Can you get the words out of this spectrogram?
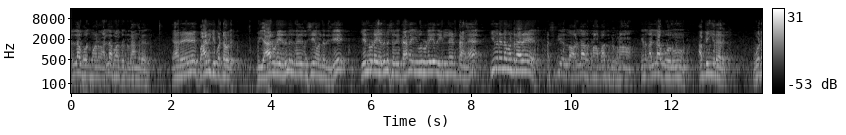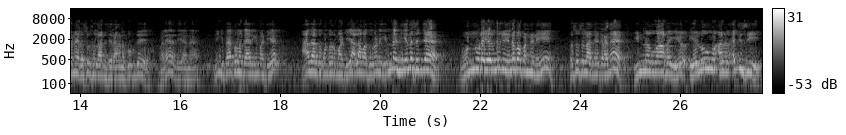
அல்லாஹ் போதுமானவன் அல்லாஹ் பார்த்துட்டு இருக்காங்கிறாரு. யாரு? பாதிக்கப்பட்டவர். இப்போ யாருடையதுன்னு இதுன்னு விஷயம் வந்துருச்சு. என்னுடையதுன்னு சொல்லிட்டாங்க இவருடையது இல்லைன்ட்டாங்க. இவர் என்ன பண்றாரு? ஹஸ்பி அல்லாஹ் அல்லாஹ் இருக்கிறான் பார்த்துட்டு இருக்கிறான். எனக்கு அல்லாஹ் போதும். அப்படிங்கிறாரு. உடனே ரசூல் சல்லா என்ன செய்றாங்கன்னு கூப்பிட்டு விளையாடுறியானே நீங்க பேப்பர்லாம் தயாரிக்க மாட்டிய? ஆதாரத்தை கொண்டு வர மாட்டிய? அல்லாஹ் பார்த்துக்கிறான். என்ன நீ என்ன செஞ்ச? உன்னுடையதுங்கிறது என்னப்பா பண்ண நீ? ரசூல் கேட்கிறாங்க இன்னல்லாக எ- எழும் அல் அஜிசி.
